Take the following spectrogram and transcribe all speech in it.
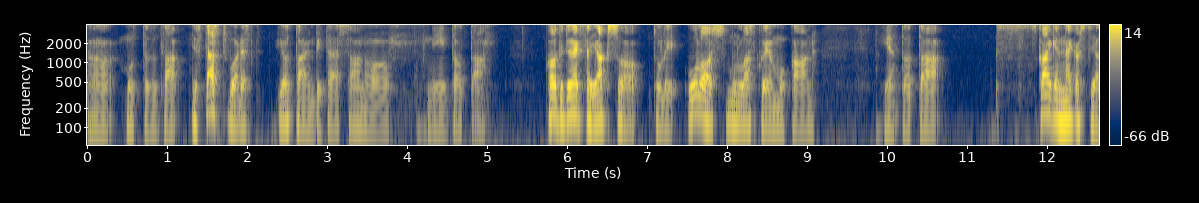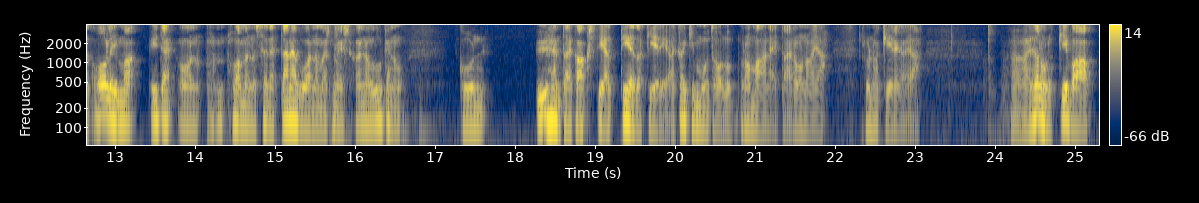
Uh, mutta tota, jos tästä vuodesta jotain pitää sanoa, niin tota, 39 jaksoa tuli ulos mun laskujen mukaan. Ja tota, kaiken näköistä siellä oli. Mä itse olen huomannut sen, että tänä vuonna mä esimerkiksi olen lukenut kun yhden tai kaksi tietokirjaa. Kaikki muut on ollut romaaneja tai runoja, runokirjoja. Ja se on ollut kivaa.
